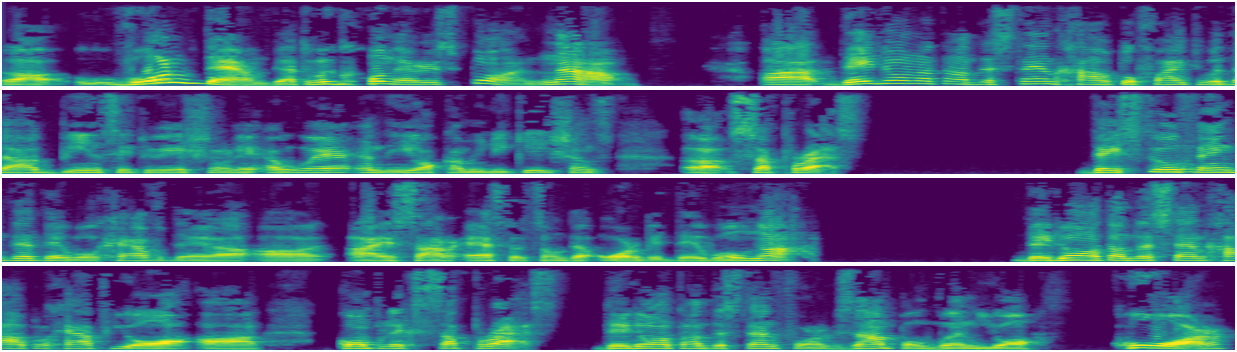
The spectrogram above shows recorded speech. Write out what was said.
uh, warned them that we're going to respond. Now, uh, they do not understand how to fight without being situationally aware and your communications uh, suppressed they still think that they will have their uh, ISR assets on the orbit. They will not. They don't understand how to have your uh, complex suppressed. They don't understand, for example, when your core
